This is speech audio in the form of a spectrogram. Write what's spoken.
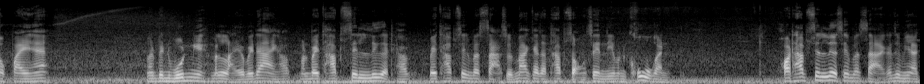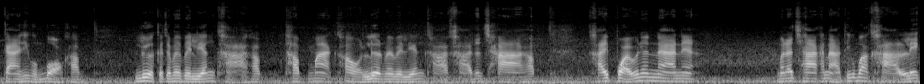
ออกไปฮะมันเป็นวุ้นไงมันไหลออกไปได้ครับ มันไปทับเส้นเลือดครับไปทับเส้นประสาทส่วนมากก็จะทับสองเส้นนี้มันคู่กันพพอทับเส้นเลือดเส้นประสาทก็จะมีอาการที่ผมบอกครับ เลือดก็จะไม่ไปเลี้ยงขาครับทับมากเข้าเลือดไม่ไปเลี้ยงขาขาจะชาครับใครปล่อยไว้นานๆเนี่ย มันจะชาขนาดที่ว่าขาเล็ก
